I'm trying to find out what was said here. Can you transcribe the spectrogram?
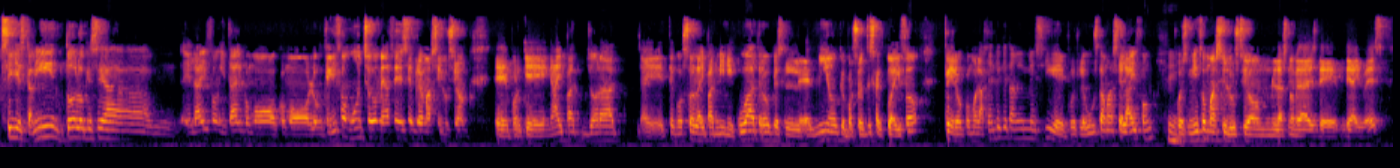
Sí, es que a mí todo lo que sea el iPhone y tal, como, como lo utilizo mucho, me hace siempre más ilusión. Eh, porque en iPad yo ahora eh, tengo solo iPad mini 4, que es el, el mío, que por suerte se actualizó, pero como la gente que también me sigue, pues le gusta más el iPhone, Sí. pues me hizo más ilusión las novedades de, de iOS.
